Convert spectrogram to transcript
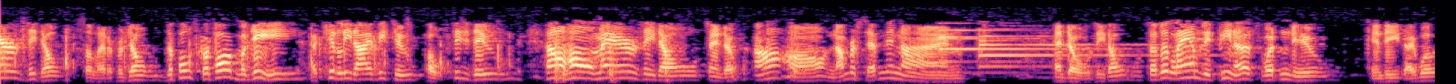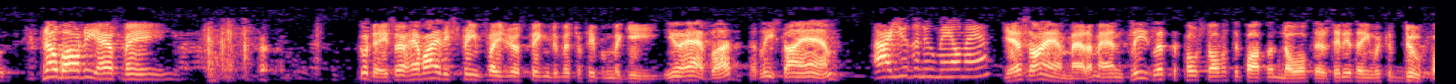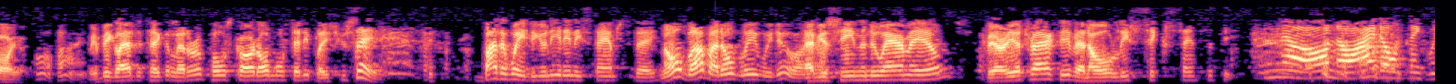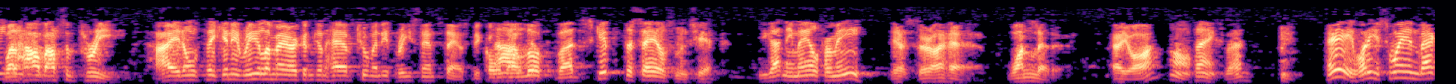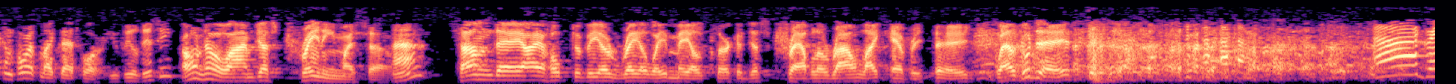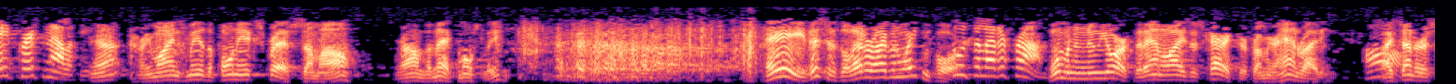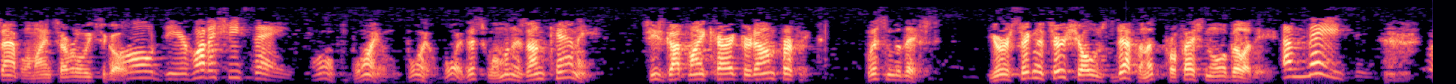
Mares, Jones, a letter for Jones, a postcard for McGee, a kiddly ivy too, postage due. Uh-huh, oh, oh, Mares, Jones, and oh, oh, number 79. And dozy doze, a little lambsy peanuts, wouldn't you? Indeed I would. Nobody asked me. Good day, sir. Have I the extreme pleasure of speaking to Mr. Fibber McGee? You have, Bud. At least I am. Are you the new mailman? Yes, I am, madam, and please let the post office department know if there's anything we could do for you. Oh, fine. We'd be glad to take a letter or postcard almost any place you say. By the way, do you need any stamps today? No, Bob, I don't believe we do. Have you seen the new airmails? Very attractive and only six cents a piece. No, no, I don't think we Well, need how about some threes? I don't think any real American can have too many three cent stamps because Now I'll- look, Bud, skip the salesmanship. You got any mail for me? Yes, sir, I have. One letter. There you are. Oh, thanks, Bud. Hey, what are you swaying back and forth like that for? You feel dizzy? Oh no, I'm just training myself. Huh? Someday I hope to be a railway mail clerk and just travel around like everything. Well, good day. Ah, great personality. Yeah, reminds me of the Pony Express somehow. Round the neck, mostly. hey, this is the letter I've been waiting for. Who's the letter from? Woman in New York that analyzes character from your handwriting. Oh. I sent her a sample of mine several weeks ago. Oh, dear. What does she say? Oh, boy, oh, boy, oh, boy. This woman is uncanny. She's got my character down perfect. Listen to this. Your signature shows definite professional ability. Amazing.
